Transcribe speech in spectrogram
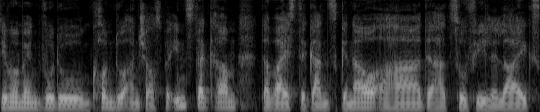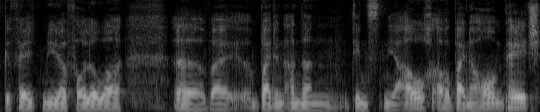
dem Moment, wo du ein Konto anschaust bei Instagram, da weißt du ganz genau, aha, der hat so viele Likes, gefällt mir, Follower, äh, bei, bei den anderen Diensten ja auch, aber bei einer Homepage,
